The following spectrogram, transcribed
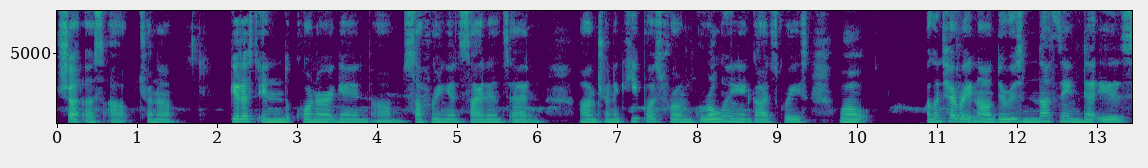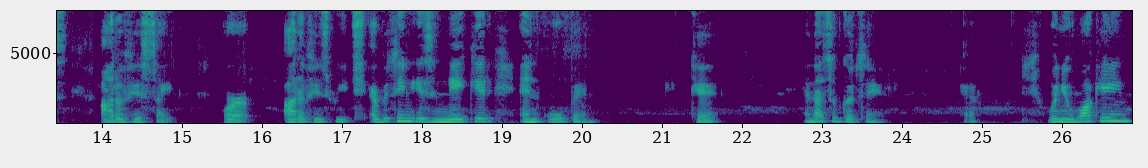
shut us up, trying to get us in the corner again, um, suffering in silence and um, trying to keep us from growing in God's grace. Well, I'm going to tell you right now, there is nothing that is out of his sight or out of his reach. Everything is naked and open. Okay? And that's a good thing. Okay? When you're walking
